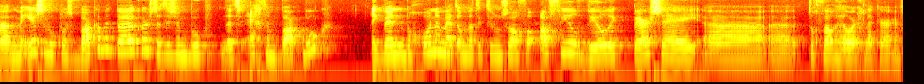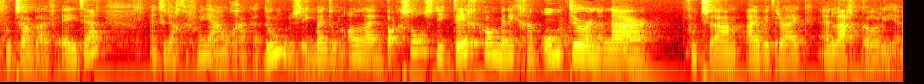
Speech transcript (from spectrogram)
mijn eerste boek was Bakken met Beukers. Dat is een boek, dat is echt een bakboek. ik ben begonnen met, omdat ik toen zoveel afviel, wilde ik per se eh, eh, toch wel heel erg lekker en voedzaam blijven eten. En toen dacht ik van ja, hoe ga ik dat doen? Dus ik ben toen allerlei baksels die ik tegenkwam, ben ik gaan omturnen naar voedzaam, eiwitrijk en lage calorieën.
